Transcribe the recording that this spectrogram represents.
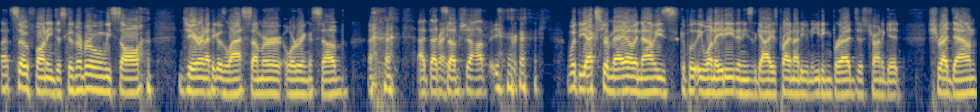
That's so funny. Just because remember when we saw Jarren, I think it was last summer, ordering a sub at that right. sub shop with the extra mayo, and now he's completely 180 and he's the guy who's probably not even eating bread, just trying to get shred down.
